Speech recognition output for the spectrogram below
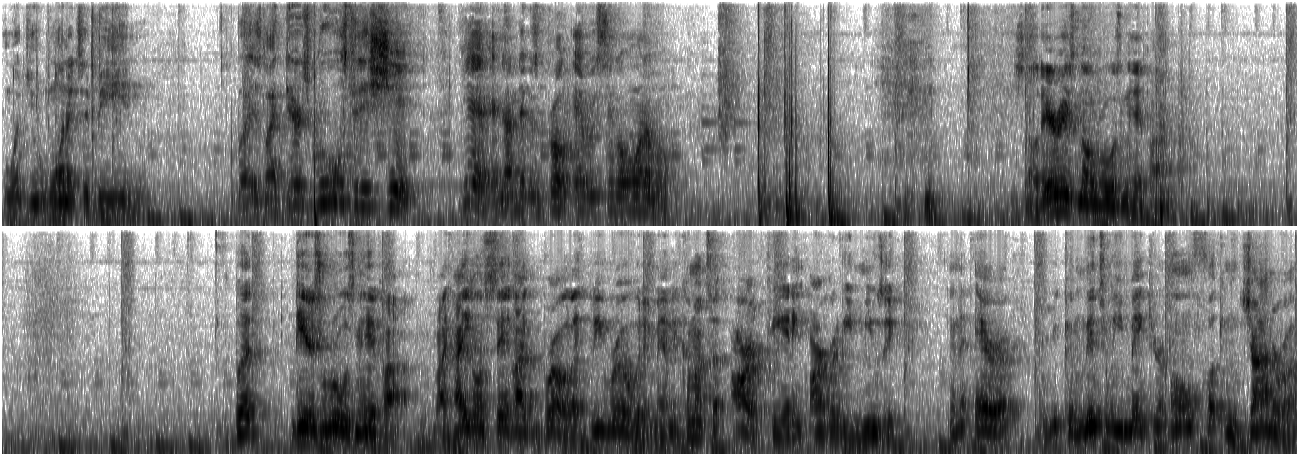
what you want it to be. And, but it's like there's rules to this shit. Yeah, and that niggas broke every single one of them. So there is no rules in hip hop. But there's rules in hip hop. Like, how you gonna say it? Like, bro, like, be real with it, man. When it come out to art, creating art, whether it be music, in an era where you can literally make your own fucking genre.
